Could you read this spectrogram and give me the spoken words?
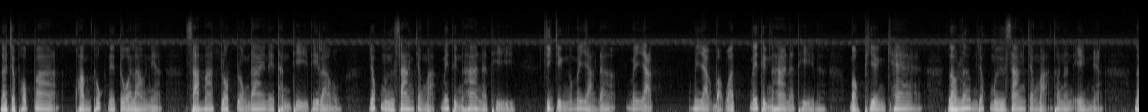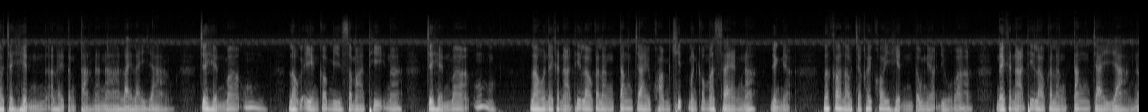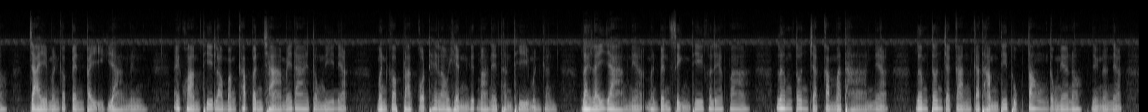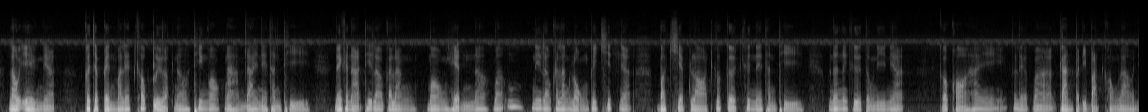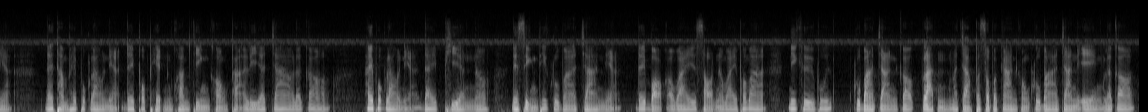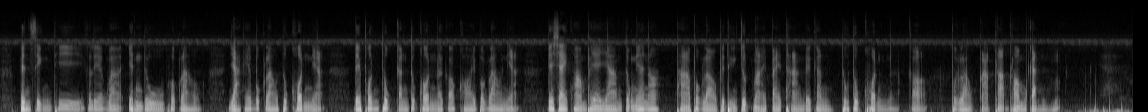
เราจะพบว่าความทุกข์ในตัวเราเนี่ยสามารถลดลงได้ในทันทีที่เรายกมือสร้างจังหวะไม่ถึง 5 นาที จริง ๆ ก็ไม่อยากได้ไม่อยากไม่อยากบอกว่าไม่ถึง 5 นาทีนะบอกเพียงแค่ เราเริ่มยกมือสร้างจังหวะเท่านั้นเองเนี่ยเราจะเห็นอะไรต่างๆ นานาหลาย ๆ อย่าง จะเห็นว่า อืมเราเองก็มีสมาธินะ จะเห็นว่า อืมเราในขณะที่เรากำลังตั้งใจความคิดมันก็มาแซงนะ อย่างเนี้ยแล้วก็เราจะค่อยๆเห็นตรงเนี้ยอยู่ว่า ในขณะที่เรากำลังตั้งใจอย่างเนาะใจมันก็เป็นไปอีกอย่างหนึ่ง ไอ้ความที่เราบังคับบัญชาไม่ได้ตรงนี้เนี่ยมันก็ปรากฏให้เราเห็นขึ้นมาในทันทีเหมือนกัน หลาย ๆ อย่างเนี่ยมันเป็นสิ่งที่เขาเรียกว่า เริ่มต้นจากกรรมฐานเนี่ยเริ่มต้นจากการกระทำที่ถูกต้องตรงเนี้ยเนาะอย่างนั้นเนี่ยเราเองเนี่ยก็จะเป็นเมล็ดข้าวเปลือกเนาะที่งอกงามได้ในทันที ในขณะที่เรากำลังมองเห็นเนาะว่าอืนี่เรากำลังหลงไปคิดเนี่ยบักเขียบหลอดก็เกิดขึ้นในทันทีเพราะนั้นนั่นคือตรงนี้เนี่ย ก็ขอให้ก็เรียกว่าการปฏิบัติของเราเนี่ยได้ทำให้พวกเราเนี่ยได้พบเห็นความจริงของพระอริยเจ้า แล้วก็ให้พวกเราเนี่ยได้เพียรเนาะในสิ่งที่ครูบาอาจารย์เนี่ยได้บอกเอาไว้สอนเอาไว้ เพราะว่านี่คือผู้ครูบาอาจารย์ก็กลั่นมาจากประสบการณ์ของครูบาอาจารย์เอง แล้วก็เป็นสิ่งที่เขาเรียกว่าเอ็นดู พวกเรา อยากให้พวกเราทุกคนเนี่ยได้พ้นทุกข์กันทุกคนแล้วก็ขอให้พวกเราเนี่ย ได้ใช้ความพยายามตรงนี้เนาะพาพวกเราไปถึงจุดหมายปลายทางด้วยกันทุกๆคนก็พวกเรากราบพระพร้อมกัน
